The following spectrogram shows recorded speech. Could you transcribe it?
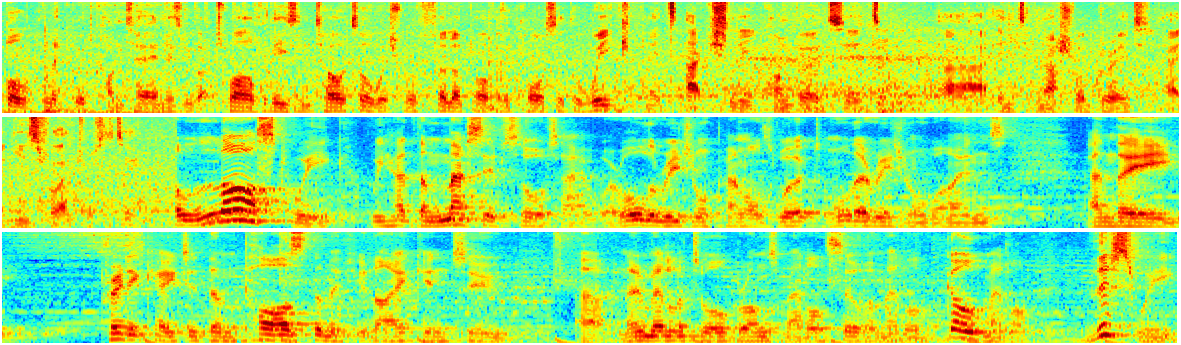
bulk liquid containers. We've got 12 of these in total, which will fill up over the course of the week, and it's actually converted uh, into the national grid and used for electricity. Last week we had the massive sort out where all the regional panels worked on all their regional wines, and they predicated them, paused them, if you like, into uh, no medal at all, bronze medal, silver medal, gold medal. This week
